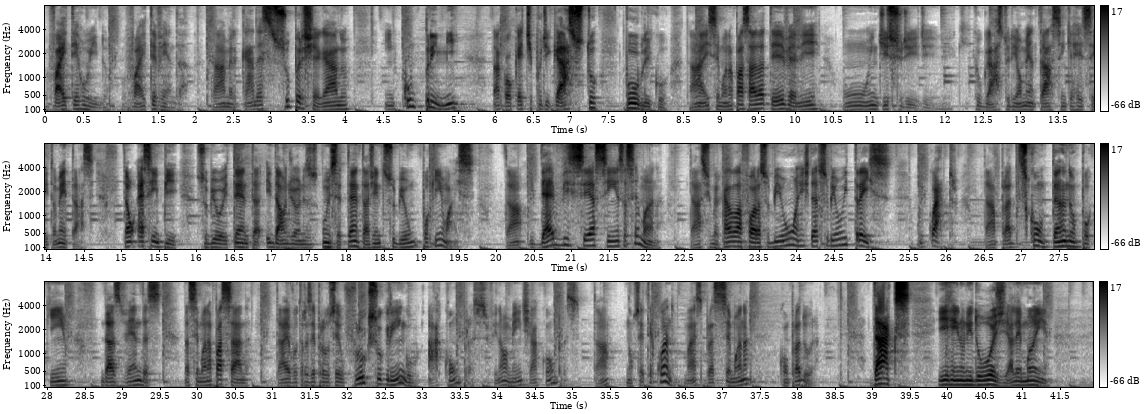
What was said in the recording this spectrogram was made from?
vai ter ruído, vai ter venda. Tá? O mercado é super chegado em comprimir tá? qualquer tipo de gasto público. Tá? E semana passada teve ali um indício de, de, de que o gasto iria aumentar sem que a receita aumentasse. Então, S&P subiu 80 e Dow Jones 1,70, a gente subiu um pouquinho mais, tá? E deve ser assim essa semana, tá? Se o mercado lá fora subir 1, a gente deve subir 1,3, 1,4, tá? Para descontando um pouquinho das vendas da semana passada, tá? Eu vou trazer para você o fluxo gringo a compras, finalmente há compras, tá? Não sei até quando, mas para essa semana compradora. DAX e Reino Unido hoje, Alemanha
